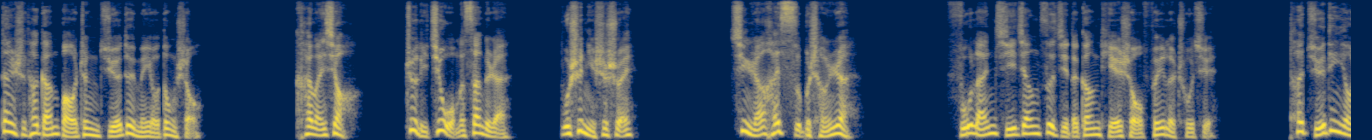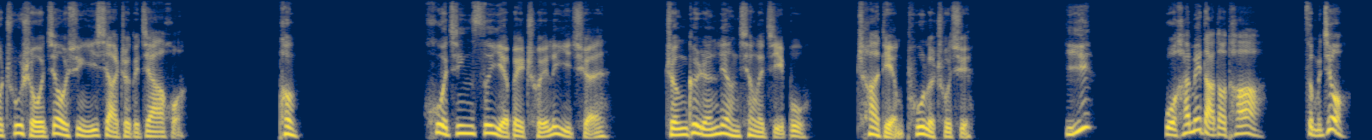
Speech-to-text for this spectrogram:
但是他敢保证绝对没有动手。开玩笑，这里就我们三个人，不是你是谁？竟然还死不承认！弗兰奇将自己的钢铁手飞了出去，他决定要出手教训一下这个家伙。砰！霍金斯也被锤了一拳。整个人踉跄了几步，差点扑了出去。咦，我还没打到他啊，怎么就？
